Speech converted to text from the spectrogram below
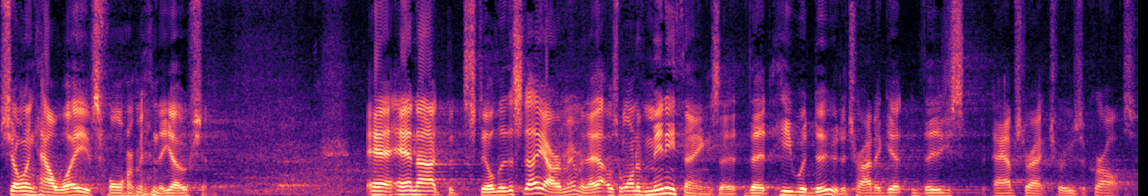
showing how waves form in the ocean. And, and I, still to this day, I remember that. That was one of many things that, that he would do to try to get these abstract truths across.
